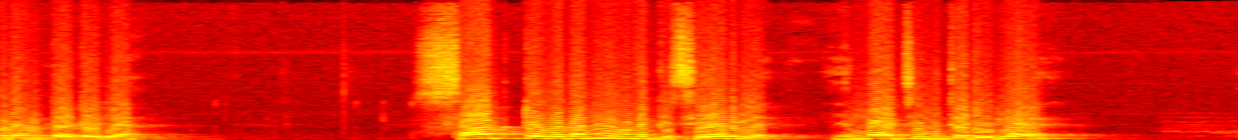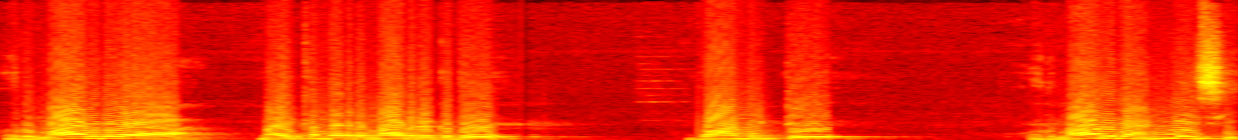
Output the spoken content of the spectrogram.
உடன்பேட்டையில் சாப்பிட்ட உடனே உனக்கு சேரல. என்ன ஆச்சுன்னு தெரியல. ஒரு மாதிரியா மயக்கம் வர்ற மாதிரி இருக்குது. வாமிட்டு ஒரு மாதிரி அன்வேசி.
